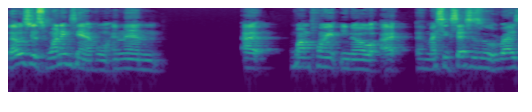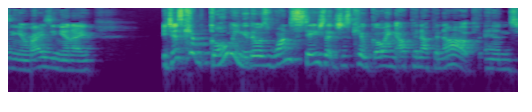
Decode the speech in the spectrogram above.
that was just one example. And then at one point, you know, I, my successes were rising and rising, and I it just kept going. There was one stage that just kept going up and up and up. And,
